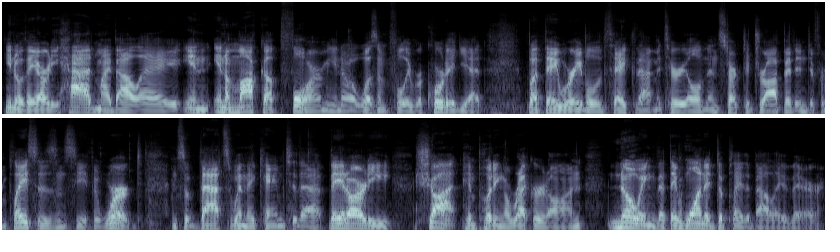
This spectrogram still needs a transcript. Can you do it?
you know, they already had my ballet in in a mock-up form, you know, it wasn't fully recorded yet, but they were able to take that material and then start to drop it in different places and see if it worked. And so that's when they came to that. They had already shot him putting a record on, knowing that they wanted to play the ballet there.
